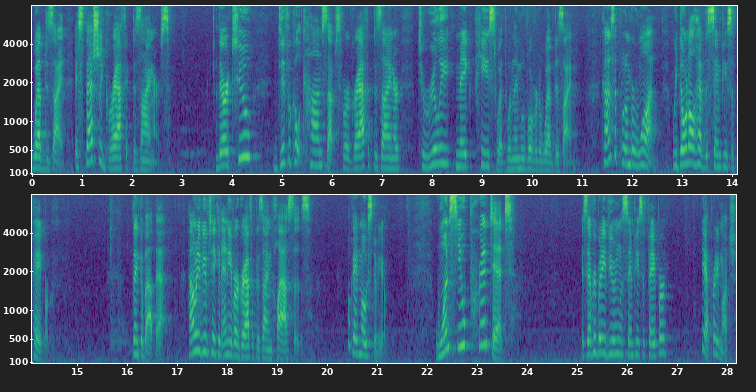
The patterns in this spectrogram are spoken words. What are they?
web design, especially graphic designers. There are two difficult concepts for a graphic designer to really make peace with when they move over to web design. Concept number one, we don't all have the same piece of paper. Think about that. How many of you have taken any of our graphic design classes? Okay, most of you. Once you print it, is everybody viewing the same piece of paper? Yeah, pretty much.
